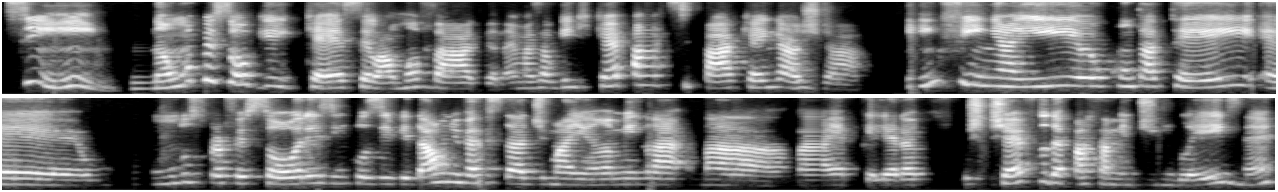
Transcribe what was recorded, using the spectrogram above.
Sim, não uma pessoa que quer, sei lá, uma vaga, né? Mas alguém que quer participar, quer engajar. Enfim, aí eu contatei é, um dos professores, inclusive da Universidade de Miami, na, na, na época ele era o chefe do departamento de inglês, né?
